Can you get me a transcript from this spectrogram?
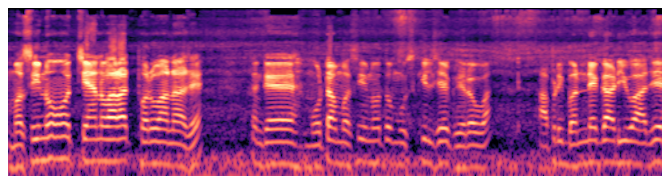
મશીનો ચેનવાળા જ ફરવાના છે. કારણ કે મોટા મશીનો તો મુશ્કેલ છે ફેરવવા. આપણી બંને ગાડીઓ આજે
